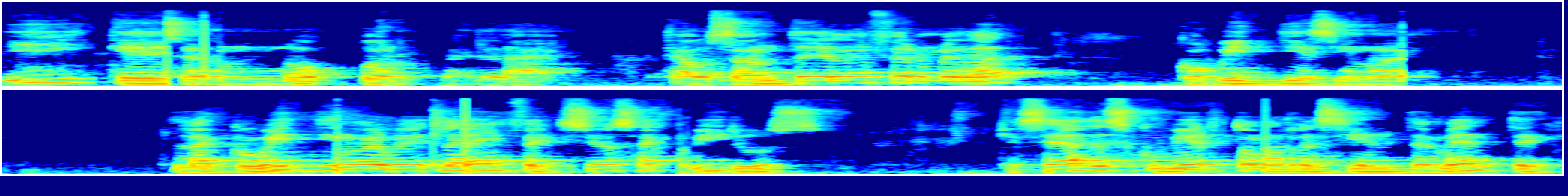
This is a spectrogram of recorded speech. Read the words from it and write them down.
y que se denominó por la causante de la enfermedad COVID-19. La COVID-19 es la infecciosa virus que se ha descubierto más recientemente.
